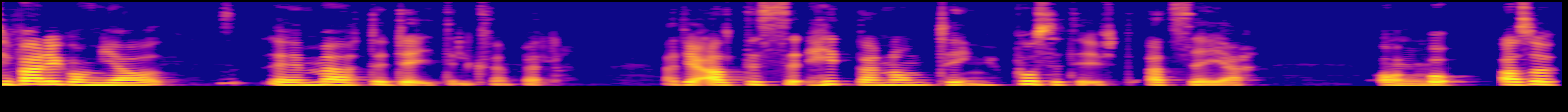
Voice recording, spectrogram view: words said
till varje gång jag eh, möter dig till exempel. Att jag alltid hittar någonting positivt att säga. Och, och, alltså,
